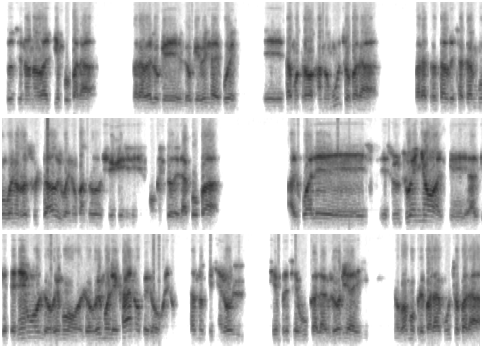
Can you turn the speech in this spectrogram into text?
entonces no nos da el tiempo para, para ver lo que, lo que venga después. Eh, estamos trabajando mucho para, para tratar de sacar muy buenos resultados y bueno, cuando llegue el momento de la Copa, al cual es, es un sueño al que al que tenemos, lo vemos lo vemos lejano, pero bueno, estando en Peñarol siempre se busca la gloria y nos vamos a preparar mucho para,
